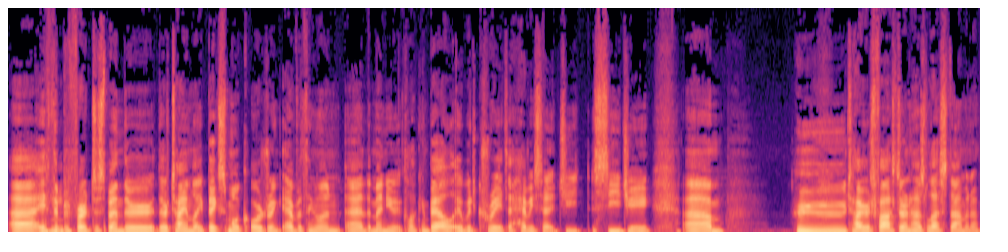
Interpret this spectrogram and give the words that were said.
Uh, If they preferred to spend their, their time like Big Smoke, ordering everything on uh, the menu at Cluckin' Bell, it would create a heavyset G- CJ um, who tires faster and has less stamina.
